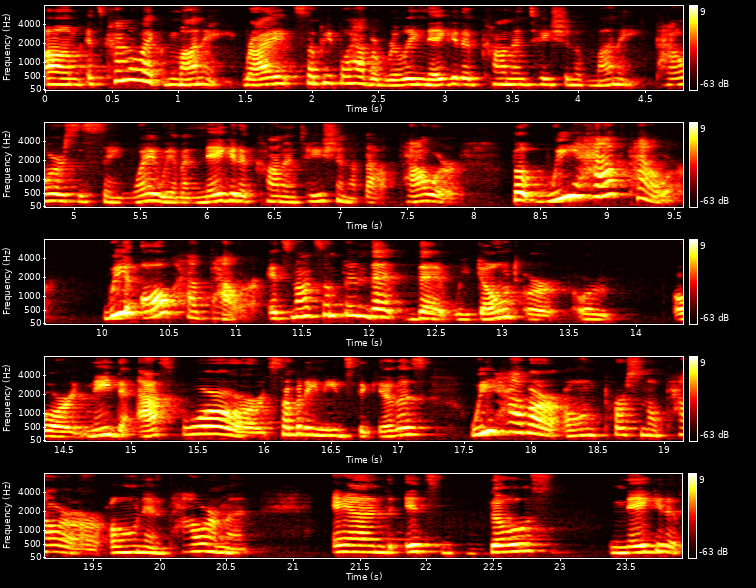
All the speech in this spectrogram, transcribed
Um, it's kind of like money right? Some people have a really negative connotation of money. Power is the same way. We have a negative connotation about power but we have power. We all have power. It's not something that that we don't or or or need to ask for or somebody needs to give us. We have our own personal power our own empowerment and it's those negative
